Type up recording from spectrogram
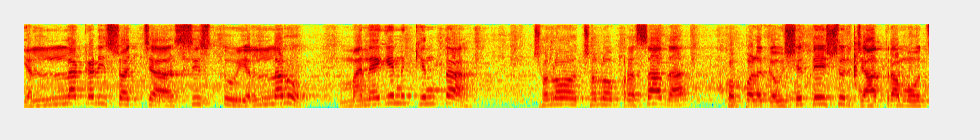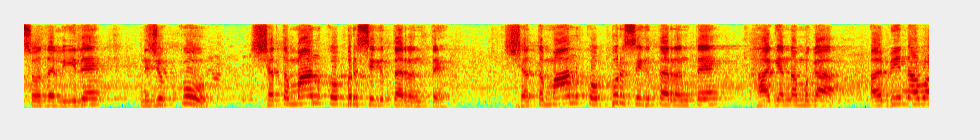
ಎಲ್ಲ ಕಡೆ ಸ್ವಚ್ಛ, ಶಿಸ್ತು, ಎಲ್ಲರೂ ಮನೆಗಿನಕ್ಕಿಂತ ಚಲೋ ಚಲೋ ಪ್ರಸಾದ ಕೊಪ್ಪಳ ಗವಿಸಿದ್ದೇಶ್ವರ ಜಾತ್ರಾ ಮಹೋತ್ಸವದಲ್ಲಿ ಇದೆ ನಿಜಕ್ಕೂ ಶತಮಾನಕ್ಕೊಬ್ಬರು ಸಿಗ್ತಾರಂತೆ. ಶತಮಾನಕ್ಕೊಬ್ಬರು ಸಿಗ್ತಾರಂತೆ. ಹಾಗೆ ನಮ್ಗೆ ಅಭಿನವ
